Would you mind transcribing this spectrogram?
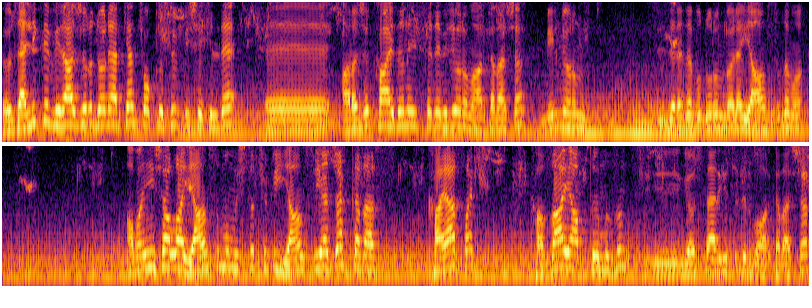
Özellikle virajları dönerken çok kötü bir şekilde eee, aracın kaydığını hissedebiliyorum arkadaşlar. Bilmiyorum sizlere de bu durum böyle yansıdı mı? Ama inşallah yansımamıştır çünkü yansıyacak kadar kayarsak kaza yaptığımızın e, göstergesidir bu arkadaşlar.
